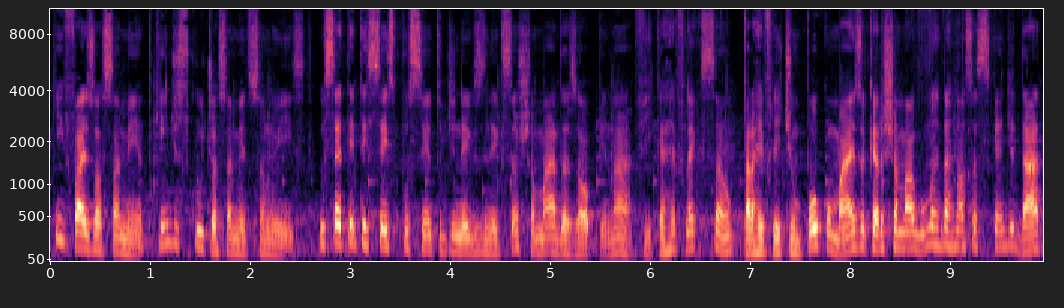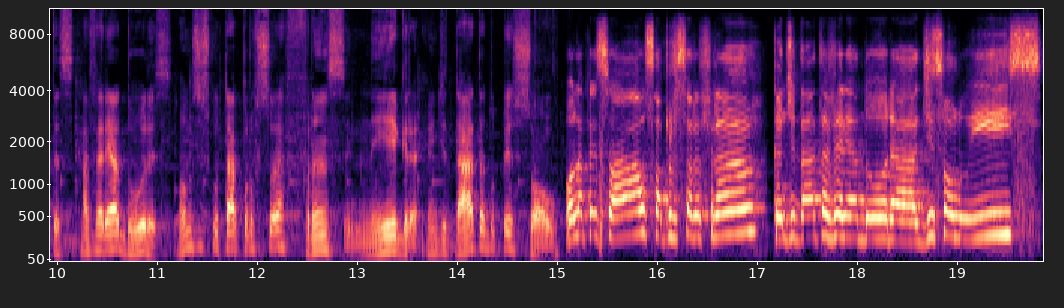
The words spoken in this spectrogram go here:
Quem faz o orçamento? Quem discute o orçamento de São Luís? Os 76% de negros e negras são chamadas a opinar? Fica a reflexão. Para refletir um pouco mais, eu quero chamar algumas das nossas candidatas a vereadoras. Vamos Vamos escutar a professora France, negra, candidata do PSOL. Olá, pessoal. Sou a professora Fran, candidata a vereadora de São Luís,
